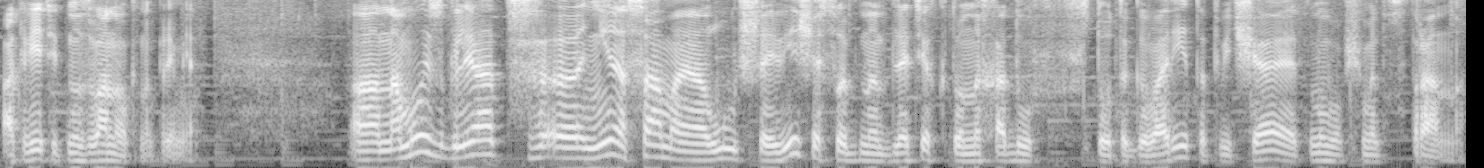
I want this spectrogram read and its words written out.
ответить на звонок, например. А, на мой взгляд, э, не самая лучшая вещь, особенно для тех, кто на ходу что-то говорит, отвечает. Ну, в общем, это странно.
